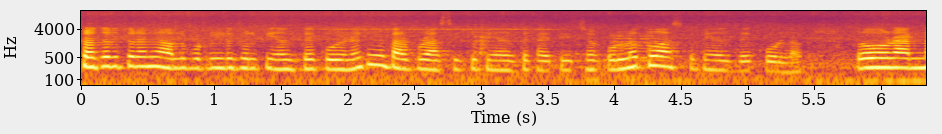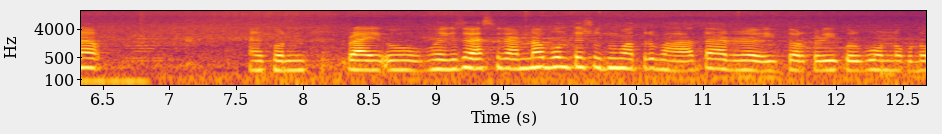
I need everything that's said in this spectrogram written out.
সচরাচর আমি আলু পটলের ঝোল পেঁয়াজ দিয়ে করে নিই কিন্তু তারপর আজকে একটু পেঁয়াজ দিয়ে খাইতে ইচ্ছা করল, তো আজকে পেঁয়াজ দিয়ে করলাম। তো রান্না এখন প্রায় হয়ে গেছে। আজকে রান্না বলতে শুধুমাত্র ভাত আর এই তরকারি করব, অন্য কোনো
